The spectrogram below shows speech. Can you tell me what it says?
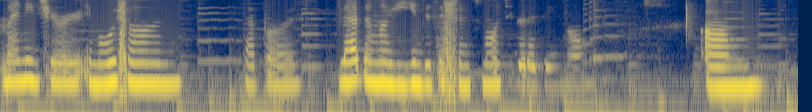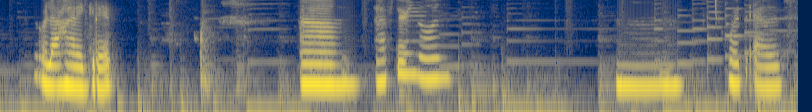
manage your emotions. Tapos, lahat ng magiging decisions mo, siguro din mo. Um, wala kang regret. Um, after nun, um, what else?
